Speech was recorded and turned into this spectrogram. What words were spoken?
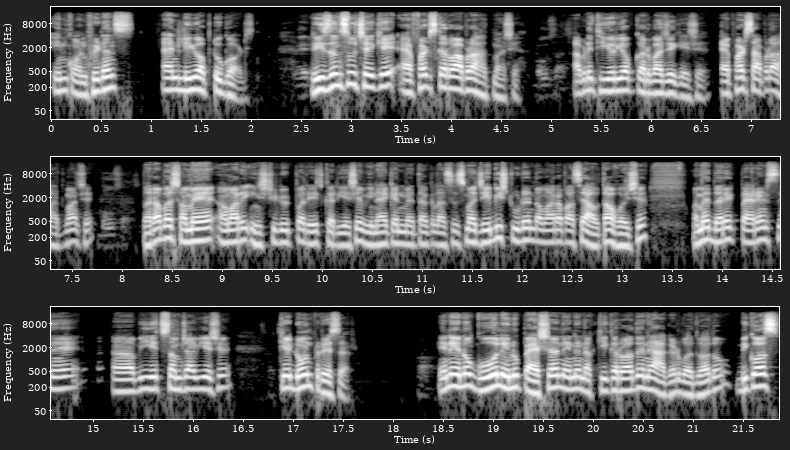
in confidence and leave up to God reason શું છે કે એફર્ટ્સ કરવા આપણા હાથમાં છે? આપણી થિયોરી ઓફ કરવા જે કહે છે. એફર્ટ્સ આપણા હાથમાં છે. બરાબર? અમે અમારી ઇન્સ્ટિટ્યૂટ પર એ જ કરીએ છીએ વિનાયક એન્ડ મહેતા ક્લાસીસમાં જે બી સ્ટુડન્ટ અમારા પાસે આવતા હોય છે અમે દરેક પેરેન્ટ્સને બી એ જ સમજાવીએ છીએ કે ડોન્ટ પ્રેશર એને એનો ગોલ એનું પેશન એને નક્કી કરવા દો એને આગળ વધવા દો. બિકોઝ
